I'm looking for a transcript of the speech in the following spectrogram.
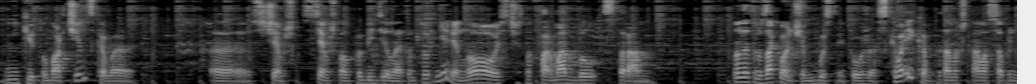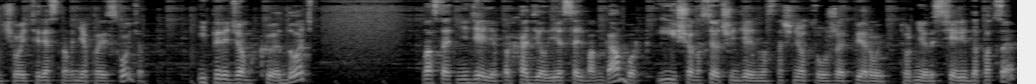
Никиту Марчинского э, с, чем, с тем, что он победил на этом турнире, но, если честно, формат был странный. Ну, на этом закончим быстренько уже с Квейком, потому что там особо ничего интересного не происходит. и перейдем к доте. У нас на этой неделе проходил ESL Ван Гамбург, и еще на следующей неделе у нас начнется уже первый турнир из серии ДПЦ.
